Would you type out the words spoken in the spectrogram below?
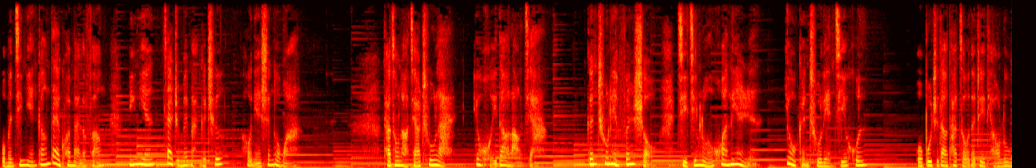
我们今年刚贷款买了房，明年再准备买个车，后年生个娃。他从老家出来，又回到老家，跟初恋分手，几经轮换恋人，又跟初恋结婚。我不知道他走的这条路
